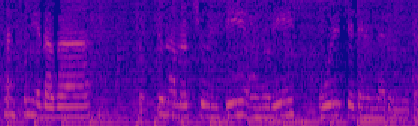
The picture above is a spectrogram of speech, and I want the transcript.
반찬통에다가 숙주나물 키운 지 오늘이 5일째 되는 날입니다.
